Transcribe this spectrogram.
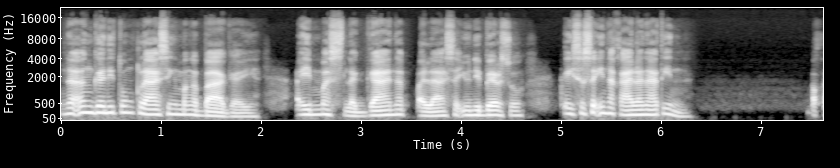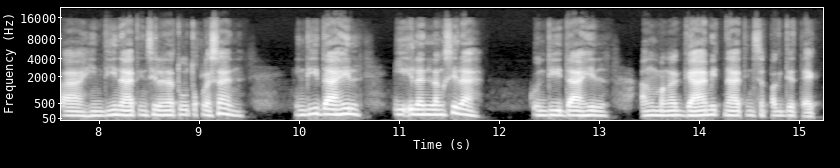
na ang ganitong klasing mga bagay ay mas laganap pala sa universo kaysa sa inakala natin. Baka hindi natin sila natutuklasan, hindi dahil iilan lang sila, kundi dahil ang mga gamit natin sa pagdetect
